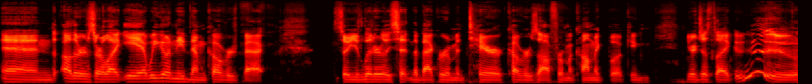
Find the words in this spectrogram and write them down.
and others are like, "Yeah, we gonna need them covers back." So you literally sit in the back room and tear covers off from a comic book, and you're just like, "Ooh,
